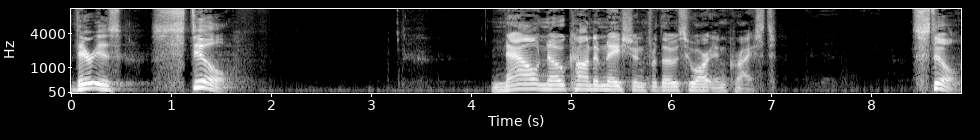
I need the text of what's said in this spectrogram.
there is still now no condemnation for those who are in Christ. Still.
